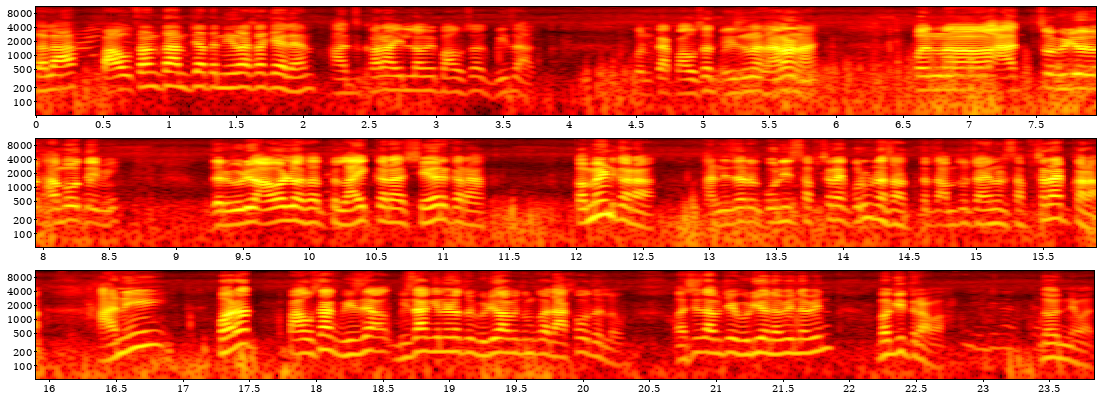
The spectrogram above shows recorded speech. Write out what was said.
चला पावसान तर आमची आता निराशा केल्यान. आज खरा इल्ला मी पावसात भिजाक. पण काय पावसात भिजणं झाला नाही. पण आजचा व्हिडिओ थांबवतोय मी जर व्हिडिओ आवडला असाल तर लाईक करा शेअर करा कमेंट करा. आणि जर कोणी सबस्क्राईब करू नसाल तर आमचं चॅनल सबस्क्राईब करा. आणि परत पावसाक भिजा भिजा गेलेला जो व्हिडिओ आम्ही तुमका दाखवतलो असेच आमचे व्हिडिओ नवीन नवीन बघित राहा. धन्यवाद.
